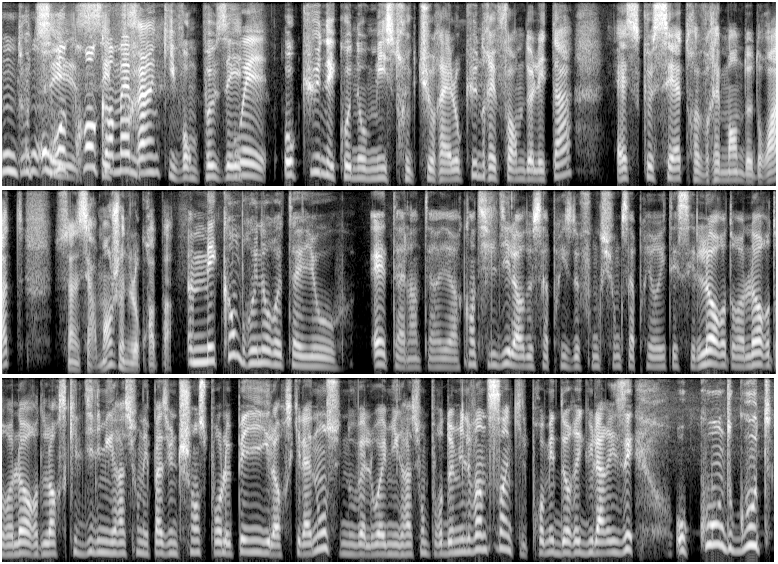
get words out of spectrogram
on ces- reprend ces quand même. freins qui vont peser Oui, aucune économie structurelle, aucune réforme de l'État, est-ce que c'est être vraiment de droite? Sincèrement, je ne le crois pas. Mais quand Bruno Retailleau est à l'intérieur, quand il dit lors de sa prise de fonction que sa priorité c'est l'ordre, l'ordre, l'ordre, lorsqu'il dit l'immigration n'est pas une chance pour le pays, lorsqu'il annonce une nouvelle loi immigration pour 2025, il promet de régulariser au compte-gouttes,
